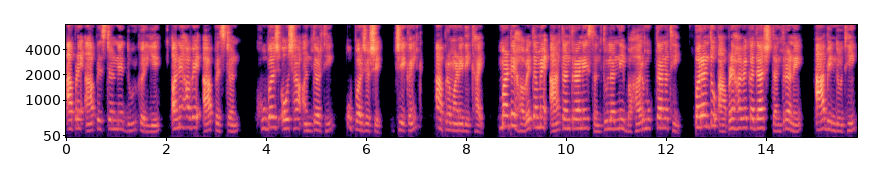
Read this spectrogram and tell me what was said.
આપણે આ પિસ્ટનને દૂર કરીએ અને હવે આ પિસ્ટન ખૂબ જ ઓછા અંતરથી ઉપર જશે, જે કંઈક આ પ્રમાણે દેખાય. માટે હવે તમે આ તંત્રને સંતુલનની બહાર મૂકતા નથી, પરંતુ આપણે હવે કદાચ તંત્રને આ બિંદુથી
